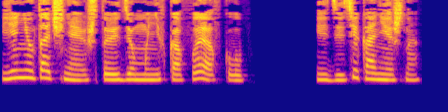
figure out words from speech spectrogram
Я не уточняю, что идем мы не в кафе, а в клуб. «Идите, конечно».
